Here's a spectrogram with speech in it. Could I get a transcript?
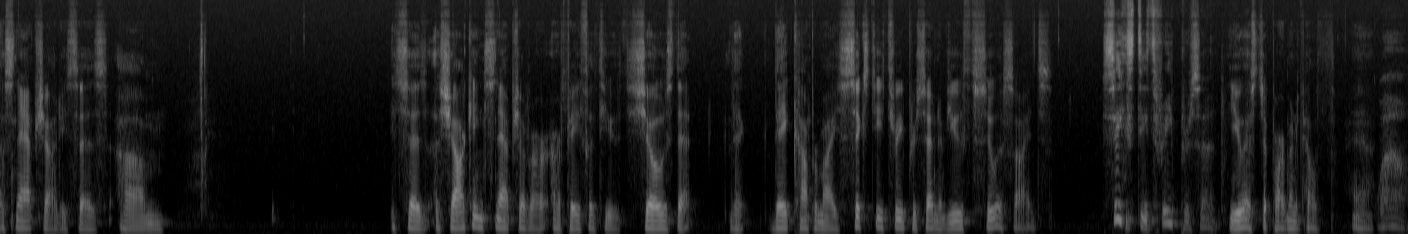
a snapshot. He says, um, it says, a shocking snapshot of our, our faithless youth shows that, that they compromise 63% of youth suicides. 63%. U.S. Department of Health. Yeah. Wow.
